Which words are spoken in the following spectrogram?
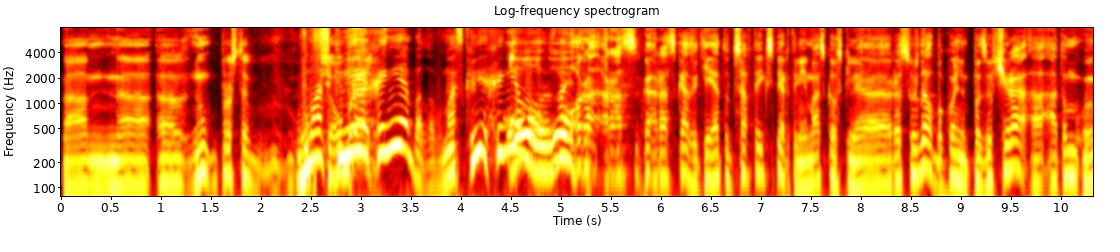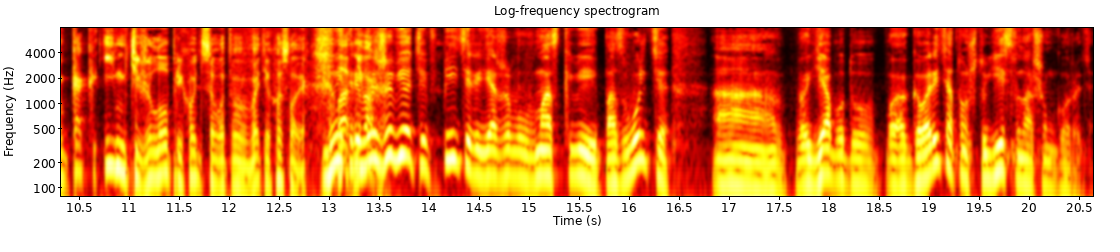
А, а, а, ну, просто... В Москве их и не было. В Москве их и не о, было. О, рас, рассказывайте. Я тут с автоэкспертами московскими э, рассуждал буквально позавчера о, о том, как им тяжело приходится вот в этих условиях. Дмитрий, Ладно, вы живете в Питере, я живу в Москве. Позвольте, а, я буду э, говорить о том, что есть в нашем городе.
